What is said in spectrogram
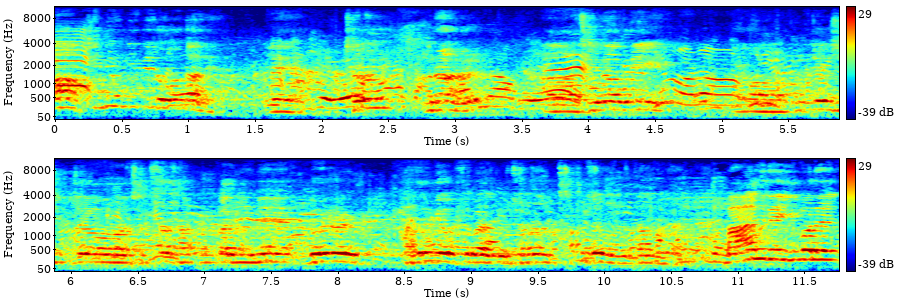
아 김용님이도 온다네 예. 저는 그날 아 제가 우리 어, 공정식 저 작사 작곡가님의 노래를 받은 게 없어가지고 저는 참석을 못합니다. 만일에 이번에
